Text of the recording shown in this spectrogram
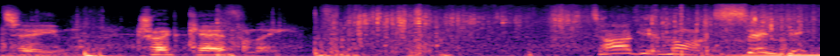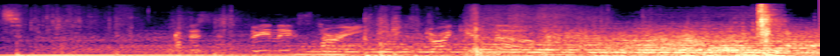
Team. Tread carefully. Target mark, send it! This is Phoenix 3. Strike it now.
